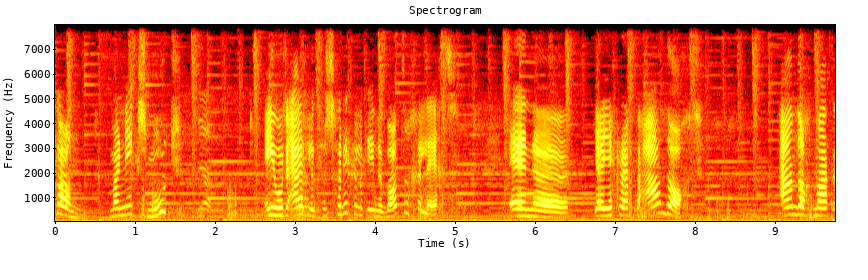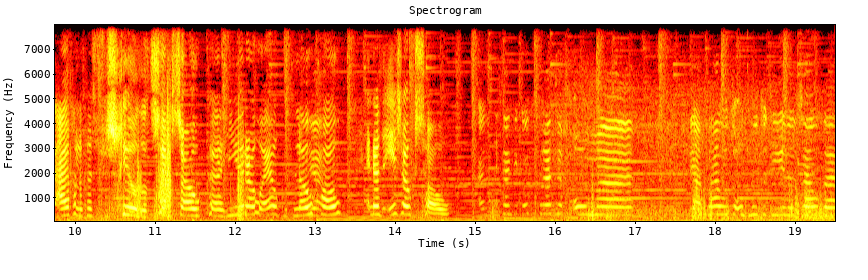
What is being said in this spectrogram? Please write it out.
kan, maar niks moet. Ja. En je wordt eigenlijk verschrikkelijk in de watten gelegd. En uh, ja, je krijgt de aandacht. Aandacht maakt eigenlijk het verschil. Dat zegt ze ook uh, hier hè, op het logo. En dat is ook zo. En het is denk ik ook prettig om ja, vrouwen te ontmoeten die in dezelfde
